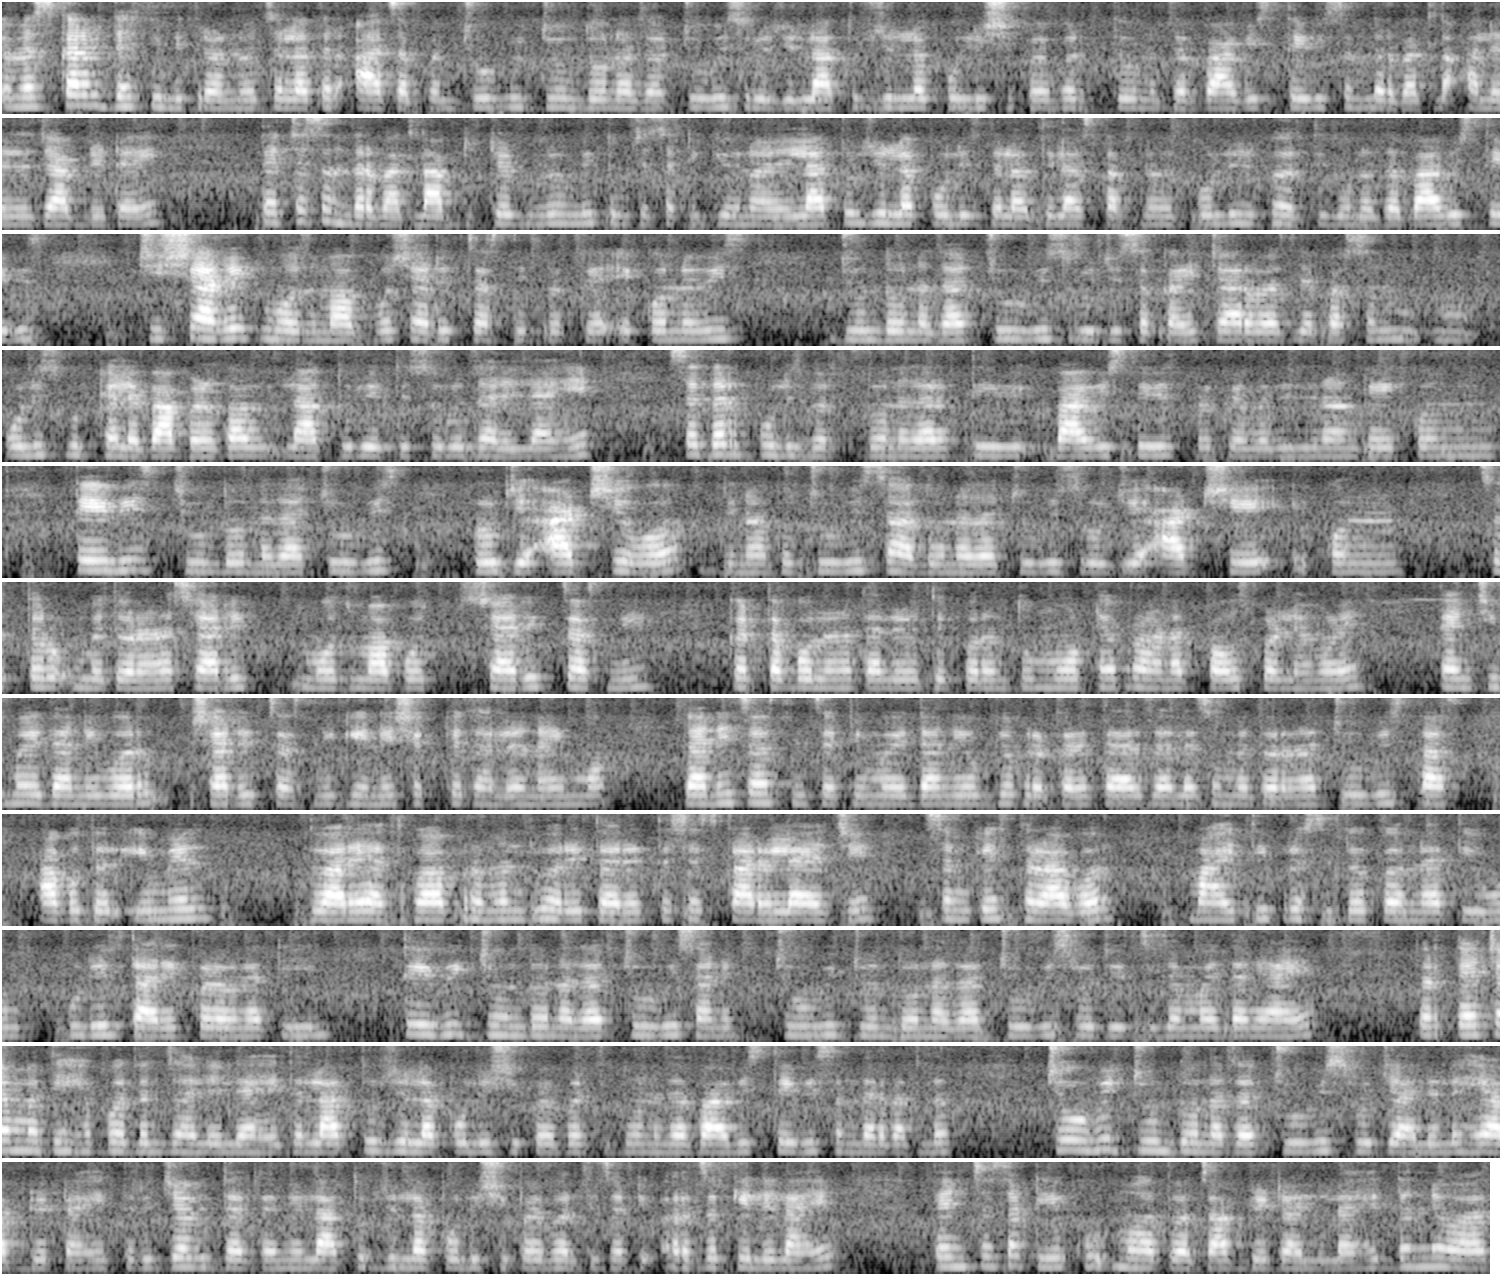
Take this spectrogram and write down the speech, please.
नमस्कार विद्यार्थी मित्रांनो चला तर आज आपण चोवीस जून दोन हजार चोवीस रोजी लातूर जिल्हा पोलीस शिपाई भरती दोन हजार बावीस तेवीस संदर्भातला आलेलं जे अपडेट आहे त्याच्या संदर्भातला अपडेटेड व्हिडिओ मी तुमच्यासाठी घेऊन आले. लातूर जिल्हा पोलीस दलातील स्थापनेवर पोलीस भरती दोन हजार बावीस तेवीसची शारीरिक मोजमाप व शारीरिक चाचणी प्रक्रिया एकोणवीस जून दोन हजार चोवीस रोजी सकाळी चार वाजल्यापासून पोलीस मुख्यालय बाबळगाव लातूर येथे सुरू झालेले आहे. सदर पोलीस भरती दोन हजार तेवीस बावीस तेवीस प्रक्रियेमध्ये दिनांक एकोण तेवीस जून दोन हजार चोवीस रोजी आठशे व दिनांक चोवीस सहा दोन हजार चोवीस रोजी आठशे एकोणसत्तर उमेदवारांना शारीरिक मोजमाप व शारीरिक चाचणी करता बोलवण्यात आले होते. परंतु मोठ्या प्रमाणात पाऊस पडल्यामुळे त्यांची मैदानीवर शारीरिक चाचणी घेणे शक्य झालं नाही. मग दानी चाचणीसाठी मैदान योग्य प्रकारे तयार झाल्यास उमेदवारांना चोवीस तास अगोदर ईमेल द्वारे अथवा भ्रमणध्वरीद्वारे तसेच कार्यालयाचे संकेतस्थळावर माहिती प्रसिद्ध करण्यात येऊन पुढील तारीख कळवण्यात येईल. तेवीस जून दोन हजार चोवीस आणि चोवीस जून दोन हजार चोवीस रोजीचे जे मैदानी आहे तर त्याच्यामध्ये हे बदल झालेले आहे तर लातूर जिल्हा पोलीस शिपाई भरती दोन हजार बावीस तेवीस संदर्भातलं चोवीस जून दोन हजार चोवीस रोजी आलेलं हे अपडेट आहे. तरी ज्या विद्यार्थ्यांनी लातूर जिल्हा पोलीस शिपाई भरतीसाठी अर्ज केलेला आहे त्यांच्यासाठी हे खूप महत्त्वाचं अपडेट आलेलं आहे. धन्यवाद.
